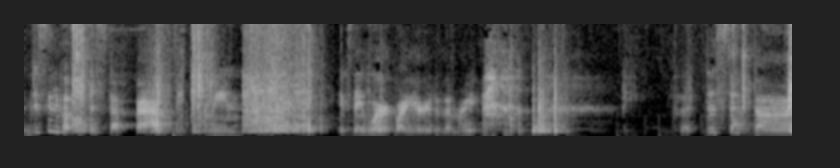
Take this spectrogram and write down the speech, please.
I'm just gonna put all this stuff back. I mean, if they work, why get rid of them, right? put this stuff back.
